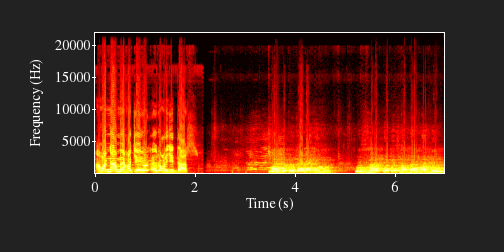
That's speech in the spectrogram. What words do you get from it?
আমার নাম হচ্ছে রণজিৎ দাস। মাইকে প্রচার রাখুন যে সড়ক থেকে সাবধান থাকবেন।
